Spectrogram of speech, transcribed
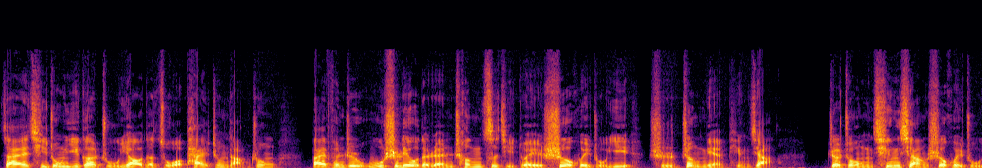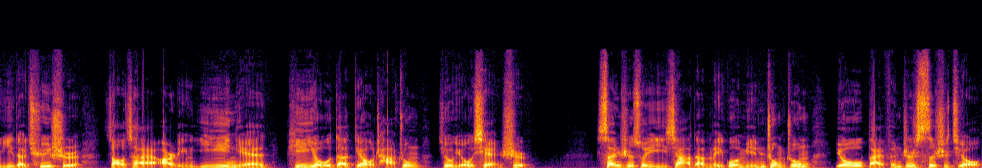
在其中一个主要的左派政党中。”百分之五十六的人称自己对社会主义持正面评价。这种倾向社会主义的趋势，早在二零一一年皮尤的调查中就有显示。三十岁以下的美国民众中有百分之四十九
